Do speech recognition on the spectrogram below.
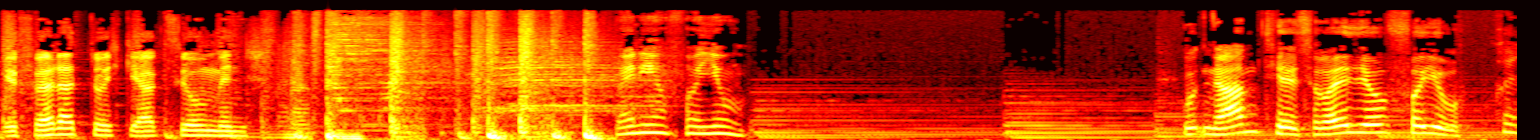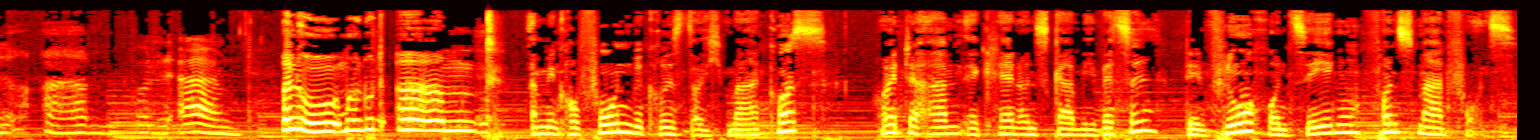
Gefördert durch die Aktion Mensch. Radio for You. Guten Abend, hier ist Radio for You. Guten Abend. Guten Abend. Hallo, mal guten Abend. Am Mikrofon begrüßt euch Markus. Heute Abend erklärt uns Gabi Wessel den Fluch und Segen von Smartphones.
